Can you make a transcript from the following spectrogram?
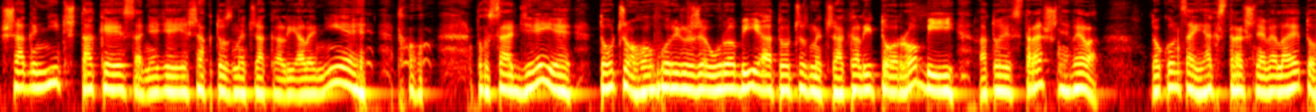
však nič také sa nedeje, však to sme čakali. Ale nie, to, to sa deje. To, čo hovoril, že urobí a to, čo sme čakali, to robí. A to je strašne veľa. Dokonca, jak strašne veľa je to?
